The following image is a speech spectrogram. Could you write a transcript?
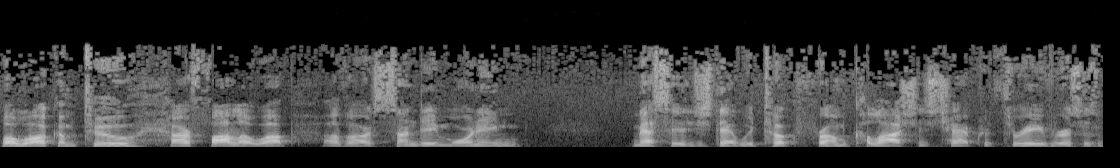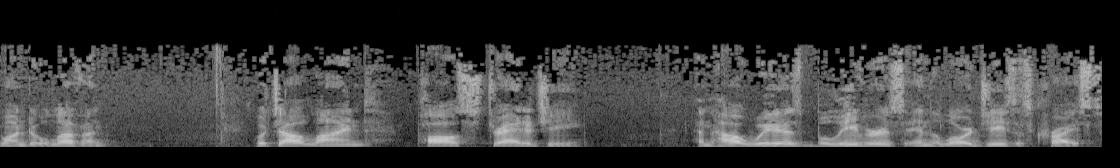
Well, welcome to our follow up of our Sunday morning message that we took from Colossians chapter 3, verses 1 to 11, which outlined Paul's strategy and how we as believers in the Lord Jesus Christ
